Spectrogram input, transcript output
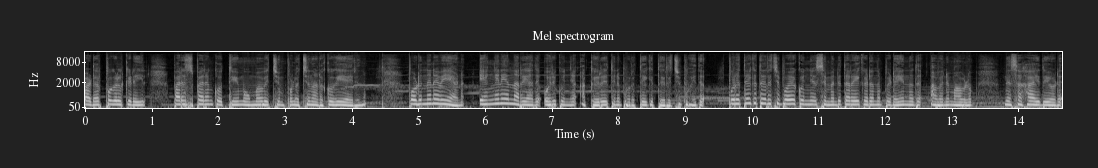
പടർപ്പുകൾക്കിടയിൽ പരസ്പരം കൊത്തിയും ഉമ്മ വെച്ചും പുളച്ചു നടക്കുകയായിരുന്നു. പൊടുന്നനവയാണ്. എങ്ങനെയെന്നറിയാതെ ഒരു കുഞ്ഞ് അക്വേറിയത്തിന് പുറത്തേക്ക് തെറിച്ചു പോയത്. പുറത്തേക്ക് തെറിച്ചു പോയ കുഞ്ഞ് സിമന്റ് തറയിൽ കിടന്ന് പിടയുന്നത് അവനും അവളും നിസ്സഹായതയോടെ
